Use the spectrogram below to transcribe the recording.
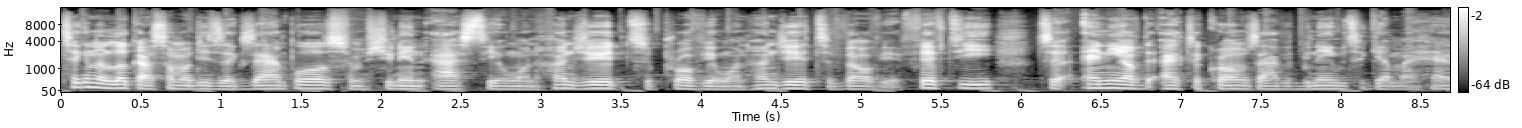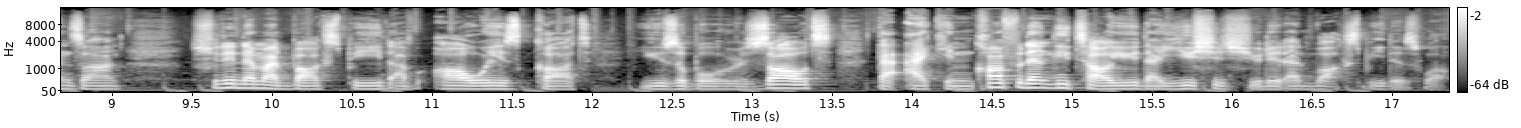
Taking a look at some of these examples from shooting Astia 100 to Provia 100 to Velvia 50 to any of the Ektachromes I've been able to get my hands on, shooting them at box speed, I've always got usable results that I can confidently tell you that you should shoot it at box speed as well.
